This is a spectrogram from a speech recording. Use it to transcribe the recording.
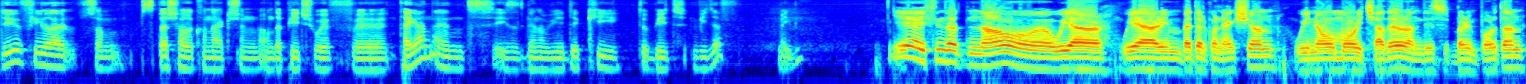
Do you feel some special connection on the pitch with uh, Tejan, and is it going to be the key to beat Videv? Maybe. Yeah, I think that now uh, we are we are in better connection. We know more each other, and this is very important.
